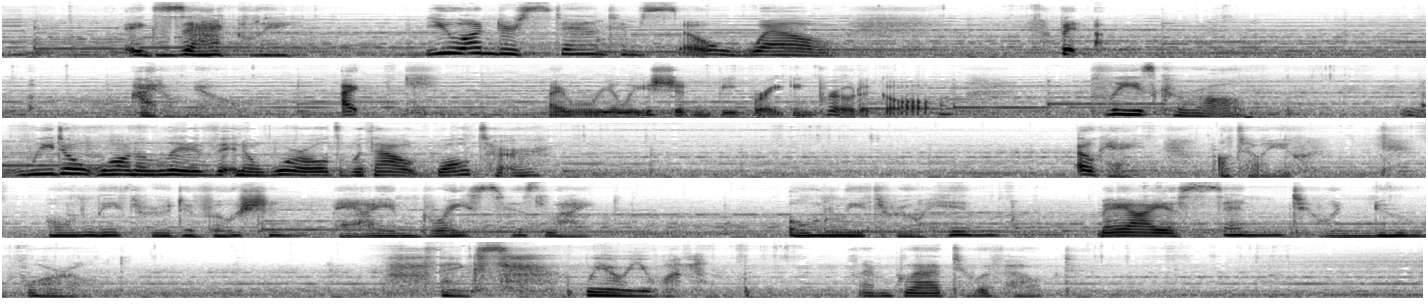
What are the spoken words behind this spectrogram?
Exactly. You understand him so well. But uh, I don't know. I I really shouldn't be breaking protocol. Please, Karal. We don't want to live in a world without Walter. Okay, I'll tell you. Only through devotion may I embrace his light. Only through him may I ascend to a new world. Thanks. We owe you one. I'm glad to have helped.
